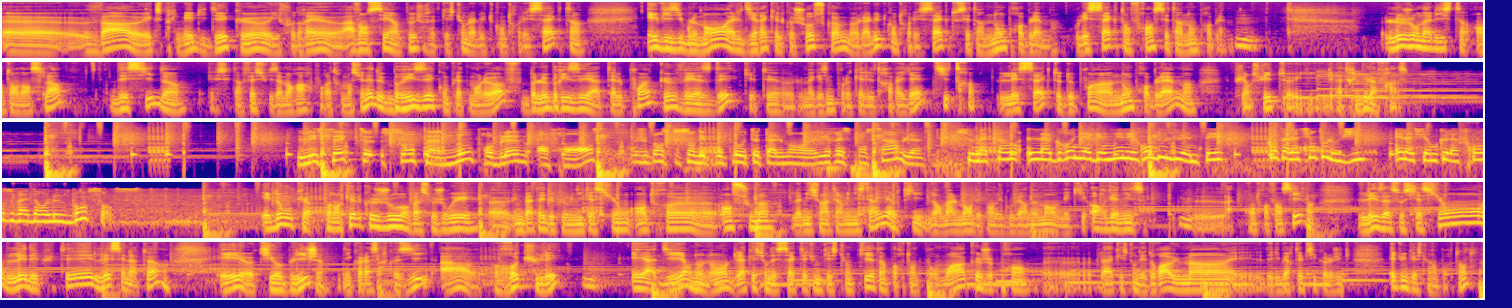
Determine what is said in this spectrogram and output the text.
va exprimer l'idée qu'il faudrait avancer un peu sur cette question de la lutte contre les sectes. Et visiblement, elle dirait quelque chose comme la lutte contre les sectes, c'est un non-problème. Ou les sectes en France, c'est un non-problème. Hmm. Le journaliste, entendant cela, décide et c'est un fait suffisamment rare pour être mentionné, de briser complètement le off, le briser à tel point que VSD, qui était euh, le magazine pour lequel il travaillait, titre Les sectes, de point un non-problème, puis ensuite euh, il attribue la phrase. Les sectes sont un non-problème en France. Je pense que ce sont des propos totalement euh, irresponsables. Ce matin, la grogne a gagné les rangs de l'UMP. Quant à la scientologie, elle affirme que la France va dans le bon sens. Et donc, pendant quelques jours, va se jouer euh, une bataille de communication entre, euh, en sous-main, la mission interministérielle, qui normalement dépend du gouvernement, mais qui organise la contre-offensive, les associations, les députés, les sénateurs, et euh, qui oblige Nicolas Sarkozy à reculer et à dire non, non, la question des sectes est une question qui est importante pour moi, que je prends la question des droits humains et des libertés psychologiques est une question importante,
